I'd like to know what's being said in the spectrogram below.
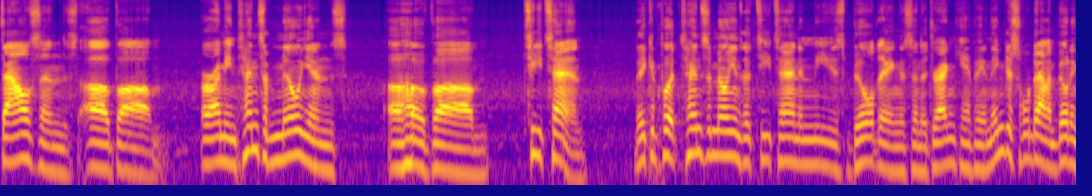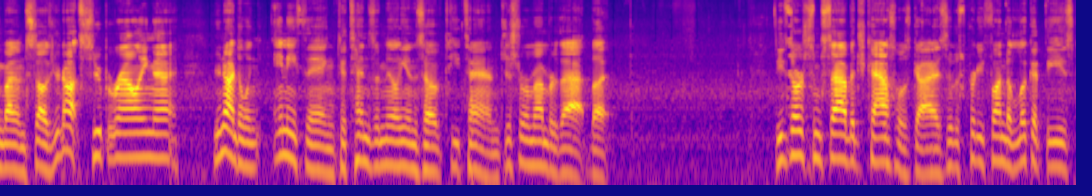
thousands of, um, or I mean tens of millions of um, T10. They can put tens of millions of T10 in these buildings in the Dragon campaign. They can just hold down a building by themselves. You're not super rallying that. You're not doing anything to tens of millions of T10. Just remember that, but... These are some savage castles, guys. It was pretty fun to look at these.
